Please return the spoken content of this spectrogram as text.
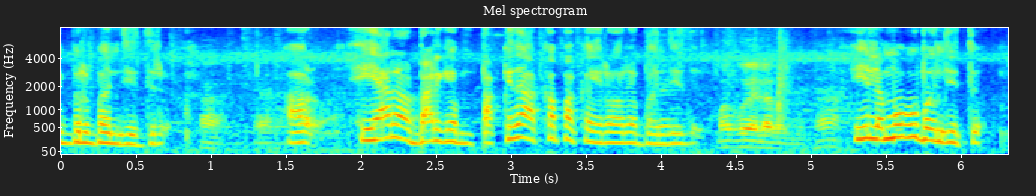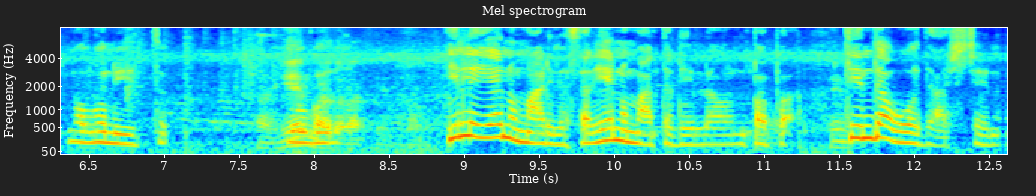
ಇಬ್ಬರು ಬಂದಿದ್ದರು ಅವ್ರು ಯಾರೋ ಅವ್ರ ಬಾಡಿಗೆ ಪಕ್ಕದ ಅಕ್ಕಪಕ್ಕ ಇರೋರೇ ಬಂದಿದ್ದು. ಮಗು ಎಲ್ಲ ಬಂದಿತ್ತಾ ಇಲ್ಲ ಮಗು ಬಂದಿತ್ತು. ಮಗುನೂ ಇತ್ತು. ಇಲ್ಲ ಏನು ಮಾಡಿಲ್ಲ ಸರ್ ಏನು ಮಾತಾಡಿಲ್ಲ ಅವನು ಪಾಪ. ತಿಂದ ಹೋದ ಅಷ್ಟೇನು.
